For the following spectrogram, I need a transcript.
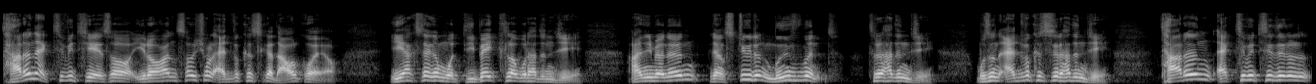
다른 activity에서 이러한 social advocacy가 나올 거예요. 이 학생은 뭐 debate club을 하든지 아니면은 그냥 student movement를 하든지 무슨 advocacy를 하든지 다른 activity들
